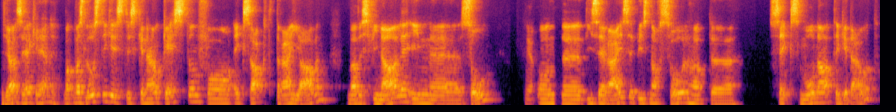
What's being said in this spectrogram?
Ja, sehr gerne. Was lustig ist, ist genau gestern vor exakt drei Jahren war das Finale in äh, Seoul. Ja. Und äh, diese Reise bis nach Seoul hat äh, sechs Monate gedauert.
